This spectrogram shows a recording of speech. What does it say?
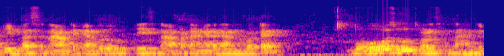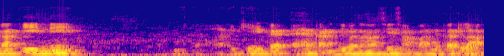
විපස්සනාවට ගැඹුරු දේශනා පටන් අර ගන්නකොට බොහෝ සූත්‍රවල සඳහන් වෙලා තියෙන්නේ එක එක ඇහ කන දිව නාසය සම්බන්ධ කරලා.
